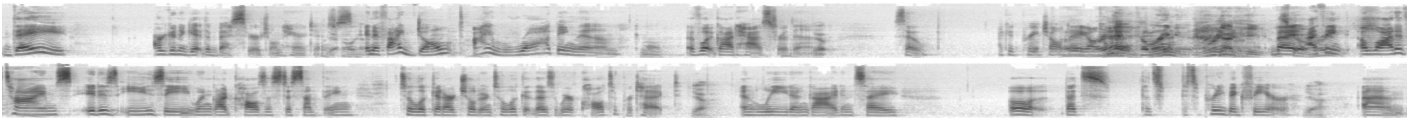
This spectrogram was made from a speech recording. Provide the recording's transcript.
they are going to get the best spiritual inheritance. Oh, yeah. And if I don't, I am robbing them of what God has for them. Yep. So I could preach all day on that. It, come bring on. it. Bring, bring that heat. Let's but I think a lot of times it is easy when God calls us to something to look at our children, to look at those we're called to protect. Yeah. And lead and guide and say, oh, that's that's that's a pretty big fear. Yeah. Um,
